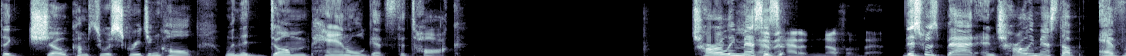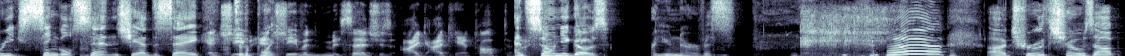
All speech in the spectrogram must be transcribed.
the show comes to a screeching halt when the dumb panel gets to talk. Charly You messes. had enough of that. This was bad, and Charly messed up every single sentence she had to say And she, to the point. she even said, "She's I, I can't talk to." And Sonya goes, Are you nervous? Ah. uh, Truth shows up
